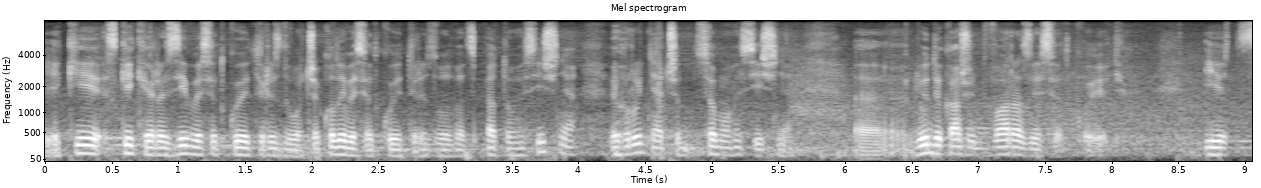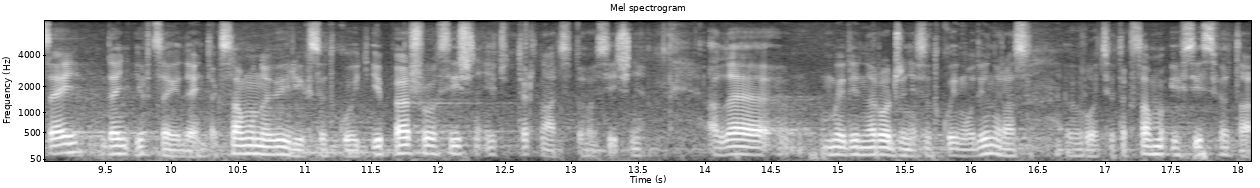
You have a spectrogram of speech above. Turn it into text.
які скільки разів ви святкуєте Різдво, чи коли ви святкуєте Різдво 25 січня, грудня чи 7 січня. Люди кажуть, два рази святкують. І в цей день, і в цей день. Так само Новий рік святкують і 1 січня, і 14 січня. Але ми день народження святкуємо один раз в році, так само і всі свята.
